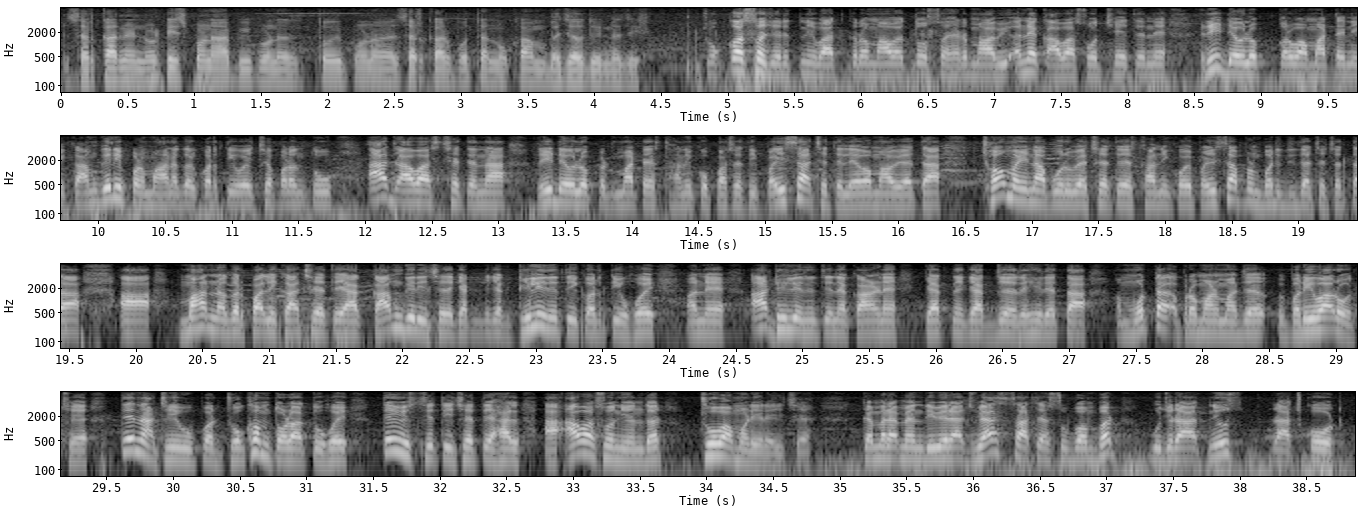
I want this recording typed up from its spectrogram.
સરકારને નોટિસ પણ આપી, પણ તોય પણ સરકાર પોતાનું કામ બજાવતી નથી. ચોક્કસ જ રીતની વાત કરવામાં આવે તો શહેરમાં આવી અનેક આવાસો છે તેને રીડેવલપ કરવા માટેની કામગીરી પણ મહાનગર કરતી હોય છે, પરંતુ આ જ આવાસ છે તેના રીડેવલપમેન્ટ માટે સ્થાનિકો પાસેથી પૈસા છે તે લેવામાં આવ્યા હતા. છ મહિના પૂર્વે છે તે સ્થાનિકોએ પૈસા પણ ભરી દીધા છે, છતાં આ મહાનગરપાલિકા છે તે આ કામગીરી છે ક્યાંક ને ક્યાંક ઢીલી નીતિ કરતી હોય અને આ ઢીલી નીતિને કારણે ક્યાંક ને ક્યાંક જે રહી રહેતા મોટા પ્રમાણમાં જે પરિવારો છે તેના જીવ ઉપર જોખમ તોડાતું હોય તેવી સ્થિતિ છે તે હાલ આ આવાસોની અંદર જોવા મળી રહી છે. કેમેરામેન દિવ્યરાજ વ્યાસ સાથે શુભમ ભટ્ટ ગુજરાત ન્યૂઝ રાજકોટ.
